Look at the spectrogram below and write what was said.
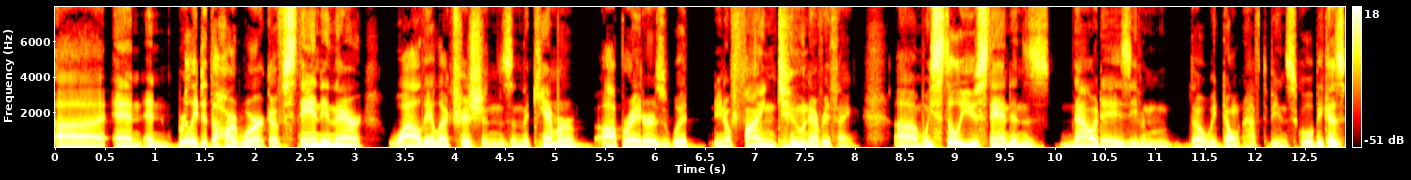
uh, and, and really did the hard work of standing there while the electricians and the camera operators would, you know, fine tune everything. Um, we still use stand ins nowadays, even though we don't have to be in school because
